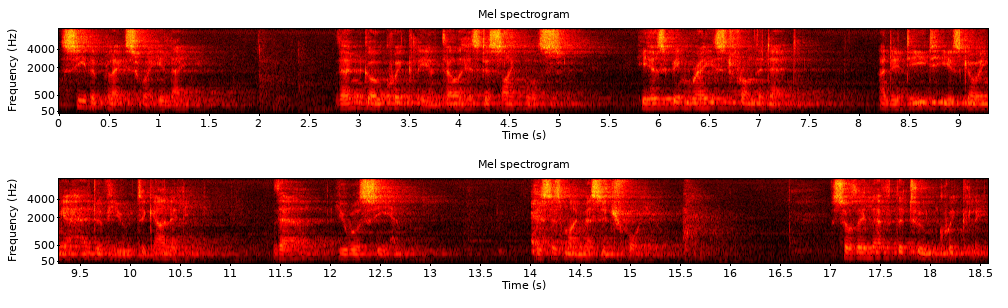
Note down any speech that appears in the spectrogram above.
see the place where he lay. Then go quickly and tell his disciples, He has been raised from the dead, and indeed he is going ahead of you to Galilee. There you will see him. This is my message for you. So they left the tomb quickly,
